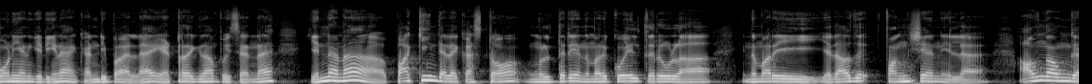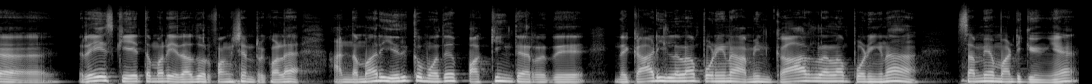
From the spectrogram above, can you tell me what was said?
போனியான்னு கேட்டிங்கன்னா கண்டிப்பாக இல்லை. எட்டரைக்கு தான் போய் சேர்ந்தேன். என்னன்னா பார்க்கிங் தடை கஷ்டம். உங்களுக்கு தெரியும் இந்த மாதிரி கோயில் திருவிழா இந்த மாதிரி ஏதாவது ஃபங்க்ஷன் இல்லை. அவங்க அவங்க ரேஸ்க்கு ஏற்ற மாதிரி ஏதாவது ஒரு ஃபங்க்ஷன் இருக்கும்ல அந்த மாதிரி இருக்கும் போது பக்கிங் தேடுறது இந்த காடியிலலாம் போனீங்கன்னா ஐ மீன் கார்லலாம் போனீங்கன்னா செம்மையாக மாட்டிக்குவீங்க.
